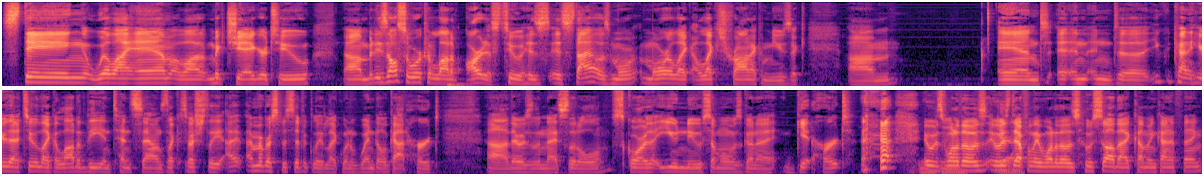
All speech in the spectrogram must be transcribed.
Sting, Will I Am, a lot of Mick Jagger too. Um, but he's also worked with a lot of artists too. His his style is more more like electronic music. Um, and and and uh, you could kind of hear that too, like a lot of the intense sounds, like especially I, I remember specifically like when Wendell got hurt, uh, there was a nice little score that you knew someone was gonna get hurt. it was one of those. It was Yeah. definitely one of those who saw that coming kind of thing.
